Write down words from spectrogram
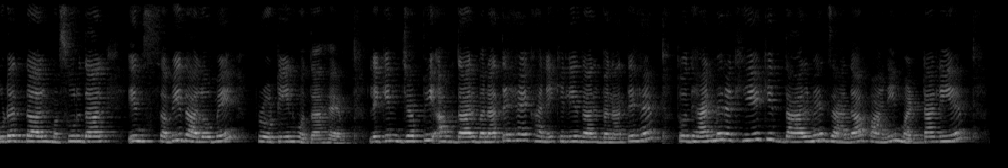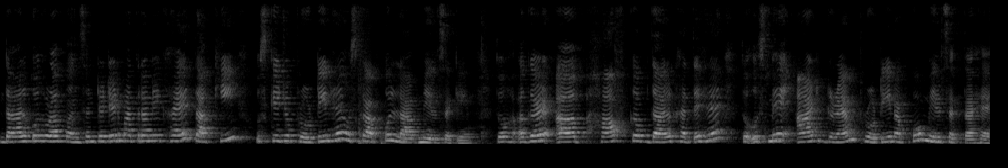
उड़द दाल, मसूर दाल, इन सभी दालों में प्रोटीन होता है। लेकिन जब भी आप दाल बनाते हैं, खाने के लिए दाल बनाते हैं तो ध्यान में रखिए कि दाल में ज़्यादा पानी मत डालिए। दाल को थोड़ा कंसंट्रेटेड मात्रा में खाए ताकि उसके जो प्रोटीन है, उसका आपको लाभ मिल सके। तो अगर आप हाफ़ कप दाल खाते हैं तो उसमें आठ ग्राम प्रोटीन आपको मिल सकता है।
